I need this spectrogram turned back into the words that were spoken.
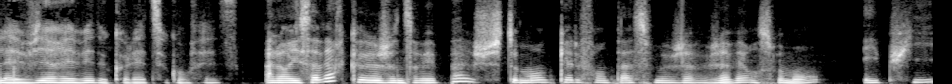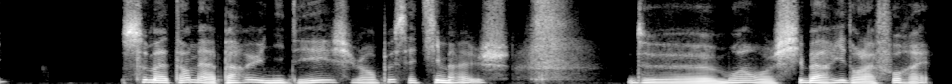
la vie rêvée de Colette se confesse. Alors, il s'avère que je ne savais pas justement quel fantasme j'av- j'avais en ce moment. Et puis, ce matin m'est apparue une idée. J'ai eu un peu cette image de moi en shibari dans la forêt,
